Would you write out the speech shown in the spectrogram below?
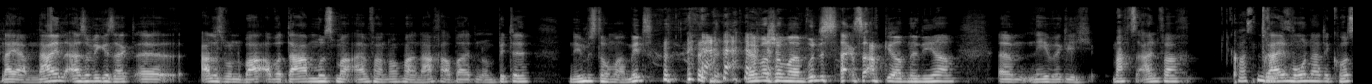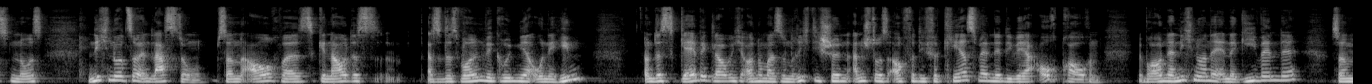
Naja, nein, also wie gesagt, äh, alles wunderbar, aber da muss man einfach nochmal nacharbeiten und bitte nimm's doch mal mit, wenn wir schon mal einen Bundestagsabgeordneten hier haben. Ähm, nee, wirklich, macht's einfach Kostenlos. drei Monate kostenlos. Nicht nur zur Entlastung, sondern auch, weil es genau das, also das wollen wir Grünen ja ohnehin. Und das gäbe, glaube ich, auch nochmal so einen richtig schönen Anstoß auch für die Verkehrswende, die wir ja auch brauchen. Wir brauchen ja nicht nur eine Energiewende, sondern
